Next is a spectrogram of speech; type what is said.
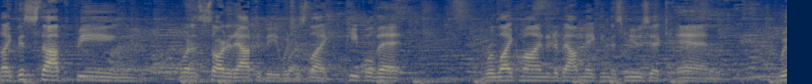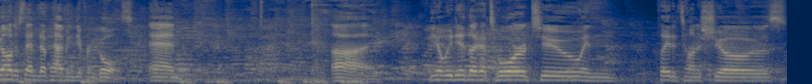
like this stopped being what it started out to be, which is like people that were like-minded about making this music, and we all just ended up having different goals. And uh, you know, we did like a tour or two and played a ton of shows.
